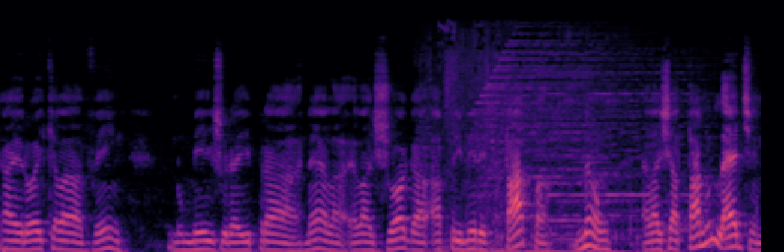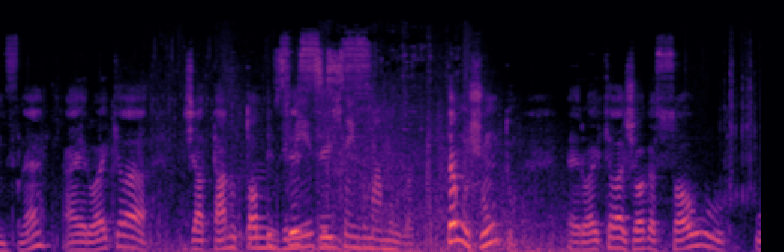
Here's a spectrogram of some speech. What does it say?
a herói que ela vem no Major aí pra. Né, ela, ela joga a primeira etapa? Não. Ela já tá no Legends, né? A herói que ela já tá no top 11 meses 16. sendo uma mula. Tamo junto. A herói que ela joga só o, o,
